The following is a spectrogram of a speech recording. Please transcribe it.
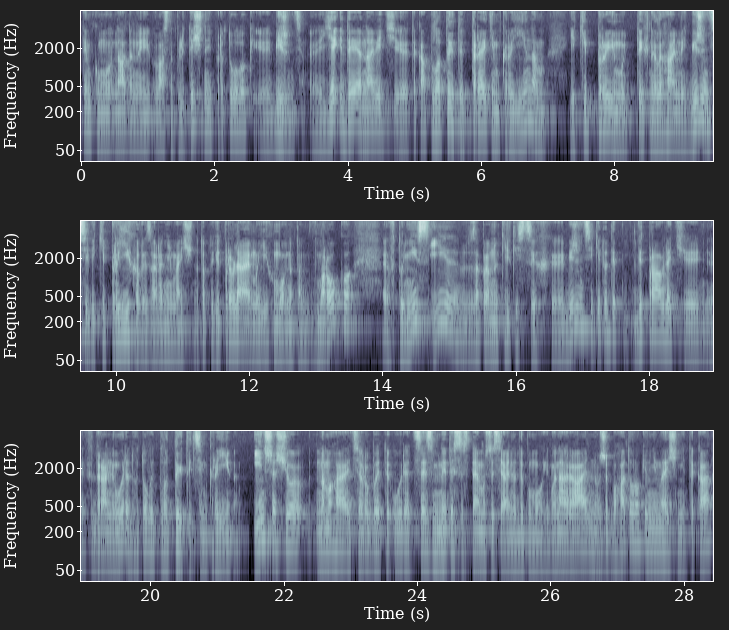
тим, кому наданий власне політичний притулок е, біженцям. Є ідея навіть така платити третім країнам, які приймуть тих нелегальних біженців, які приїхали зараз в Німеччину. Тобто відправляємо їх умовно там в Марокко, е, в Туніс, і за певну кількість цих е, біженців, які туди відправлять, е, федеральний уряд готовий платити цим країнам. Інше, що намагається робити уряд, це змінити систему соціальної допомоги. Вона реально вже багато років в Німеччині така,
